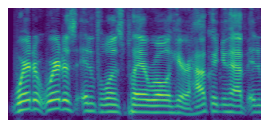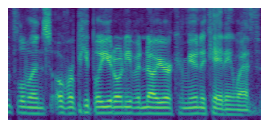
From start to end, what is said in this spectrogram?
Where do, where does influence play a role here? How can you have influence over people you don't even know you're communicating with?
